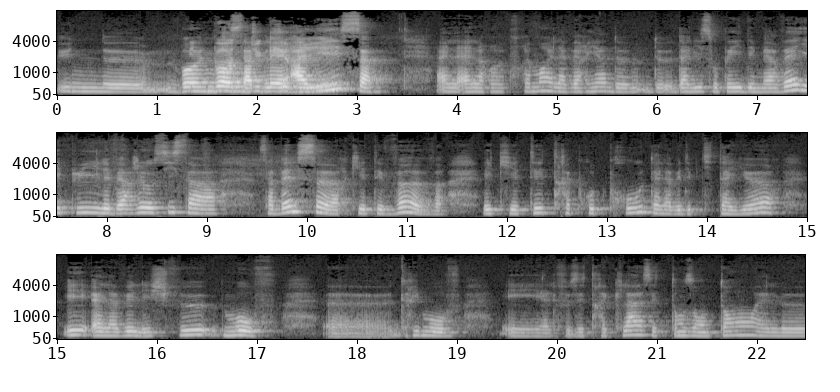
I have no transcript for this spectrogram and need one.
une bonne, une bonne qui s'appelait Alice elle, vraiment, elle avait rien d'Alice au pays des merveilles. Et puis, il hébergeait aussi sa, sa belle-sœur qui était veuve et qui était très prout-prout. Elle avait des petits tailleurs et elle avait les cheveux mauves, euh, gris mauve. Et elle faisait très classe et de temps en temps, elle euh,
